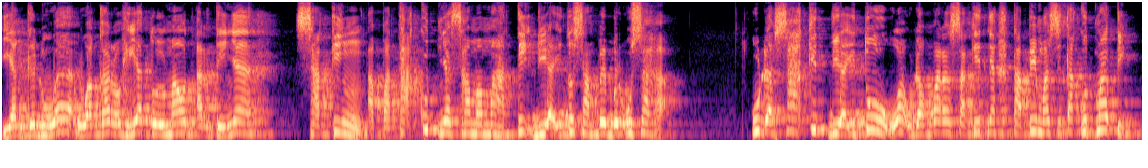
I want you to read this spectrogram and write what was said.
Yang kedua wakarohiyatul maut artinya saking apa takutnya sama mati dia itu sampai berusaha udah sakit dia itu. Wah udah parah sakitnya tapi masih takut mati.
